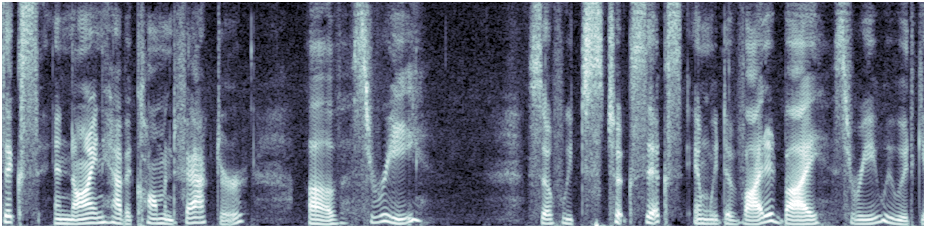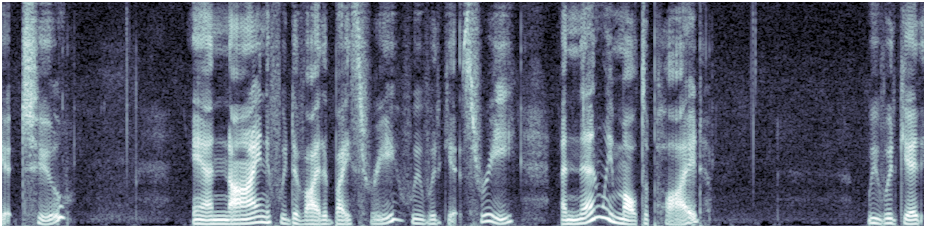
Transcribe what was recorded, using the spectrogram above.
6 and 9 have a common factor of 3. So if we took 6 and we divided by 3, we would get 2. And 9, if we divided by 3, we would get 3. And then we multiplied, we would get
